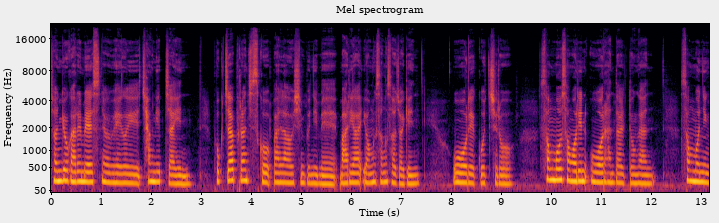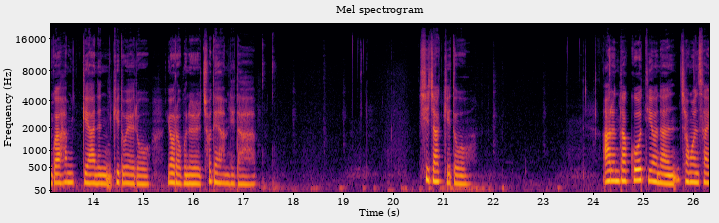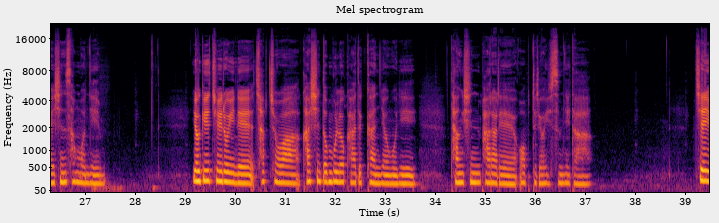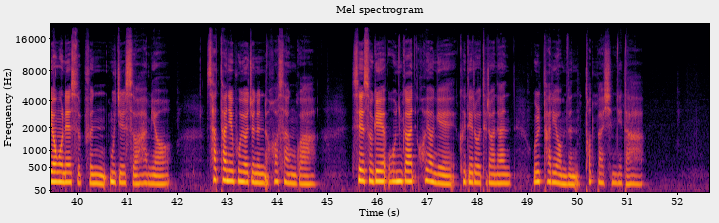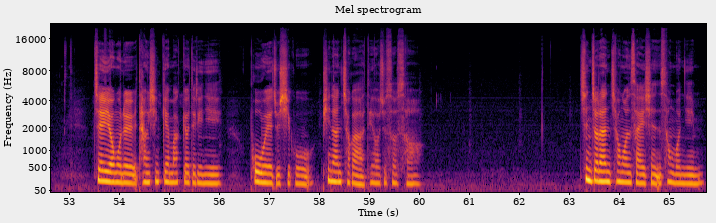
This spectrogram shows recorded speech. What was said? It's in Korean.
전교 가르메 스녀회의 창립자인 복자 프란치스코 빨라우 신부님의 마리아 영성서적인 5월의 꽃으로 성모 성월인 5월 한 달 동안 성모님과 함께하는 기도회로 여러분을 초대합니다. 시작 기도 아름답고 뛰어난 정원사이신 성모님 여기 죄로 인해 잡초와 가시덤불로 가득한 영혼이 당신 발 아래 엎드려 있습니다. 제 영혼의 숲은 무질서하며 사탄이 보여주는 허상과 세속의 온갖 허영에 그대로 드러난 울타리 없는 텃밭입니다. 제 영혼을 당신께 맡겨드리니 보호해 주시고 피난처가 되어 주소서. 친절한 정원사이신 성모님,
